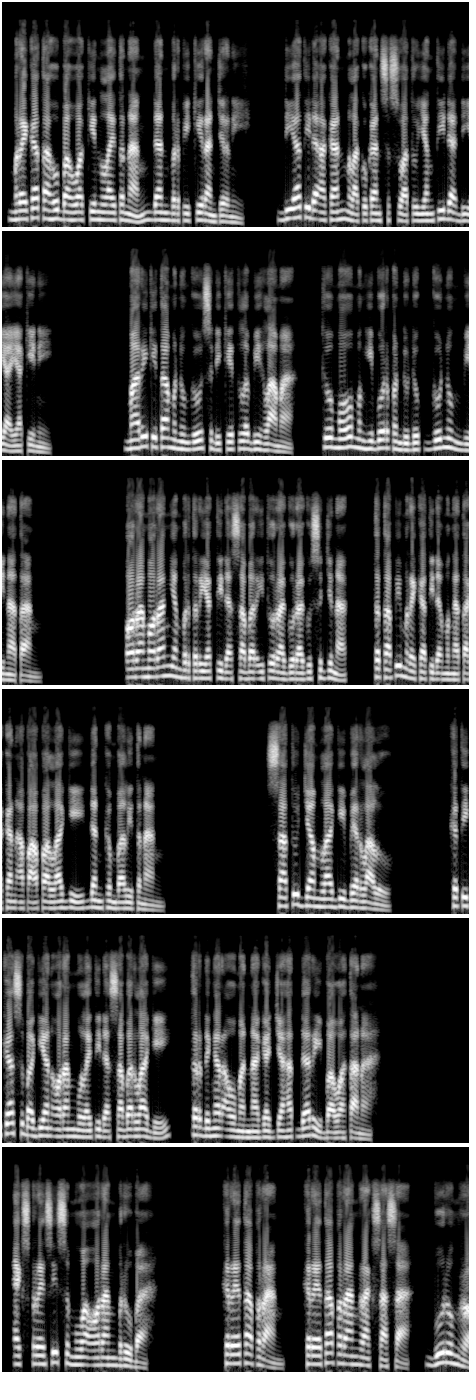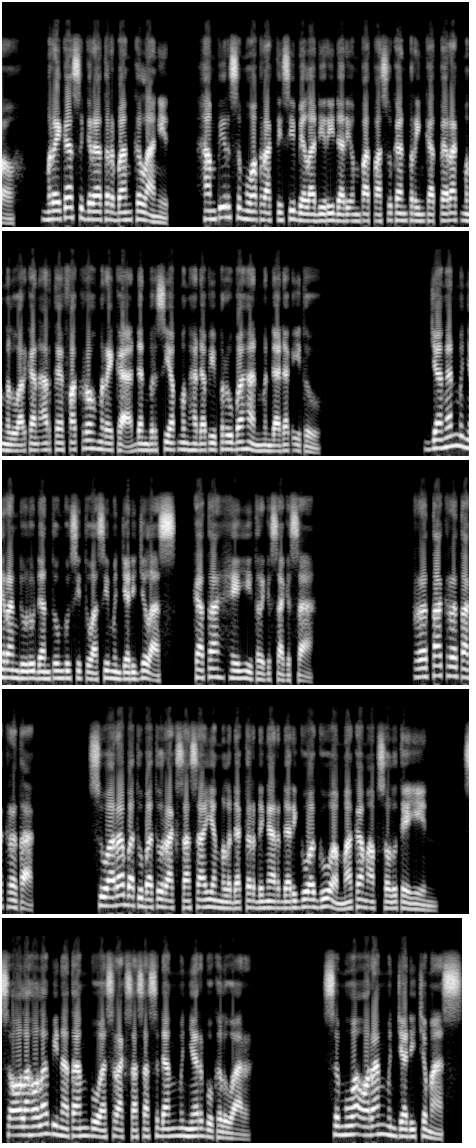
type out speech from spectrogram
Mereka tahu bahwa Qin Lai tenang dan berpikiran jernih. Dia tidak akan melakukan sesuatu yang tidak dia yakini. Mari kita menunggu sedikit lebih lama. Tu Mo menghibur penduduk Gunung Binatang. Orang-orang yang berteriak tidak sabar itu ragu-ragu sejenak, tetapi mereka tidak mengatakan apa-apa lagi dan kembali tenang. Satu jam lagi berlalu. Ketika sebagian orang mulai tidak sabar lagi, terdengar auman naga jahat dari bawah tanah. Ekspresi semua orang berubah. Kereta perang, kereta perang raksasa, burung roh. Mereka segera terbang ke langit. Hampir semua praktisi bela diri dari empat pasukan peringkat perak mengeluarkan artefak roh mereka dan bersiap menghadapi perubahan mendadak itu. Jangan menyerang dulu dan tunggu situasi menjadi jelas, kata Heiyi tergesa-gesa. Retak-retak-retak. Suara batu-batu raksasa yang meledak terdengar dari gua-gua makam Absolute Yin. Seolah-olah binatang buas raksasa sedang menyerbu keluar. Semua orang menjadi cemas.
